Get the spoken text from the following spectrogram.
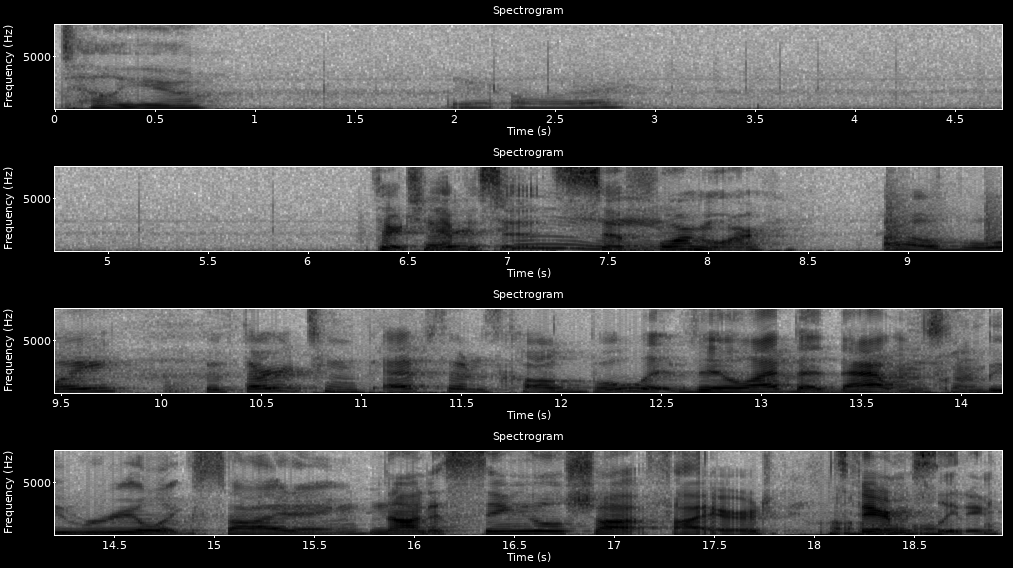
tell you. there are. 13 episodes. So four more. Oh boy. The 13th episode is called Bulletville. I bet that one's going to be real exciting. Not a single shot fired. It's very Oh. misleading.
